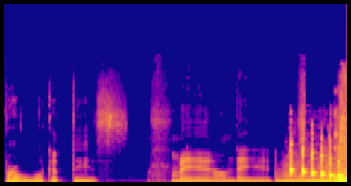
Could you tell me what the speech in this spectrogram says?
bro, look at this. Man, I'm dead. Oh,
